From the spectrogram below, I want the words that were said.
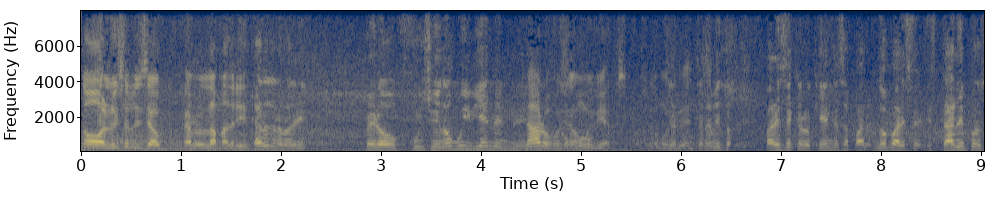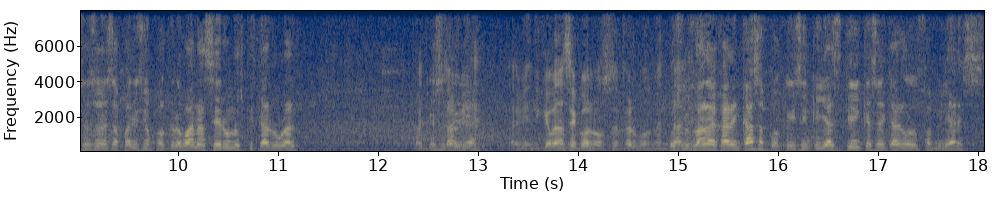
No, lo hizo el licenciado Carlos de la Madrid. Carlos de la Madrid. Pero funcionó muy bien en Claro, funcionó muy bien. Funcionó muy entrenamiento. Parece que lo quieren desaparecer. No parece, están en proceso de desaparición porque lo van a hacer un hospital rural. Bueno, está bien, está bien. ¿Y qué van a hacer con los enfermos mentales? Pues los van a dejar en casa porque dicen que ya se tienen que hacer cargo de los familiares.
